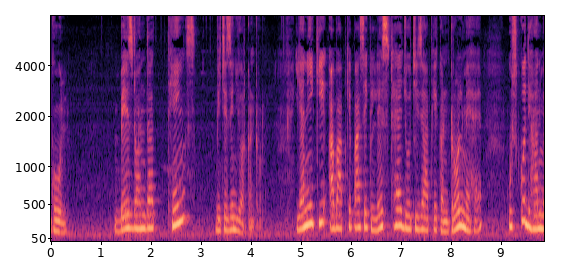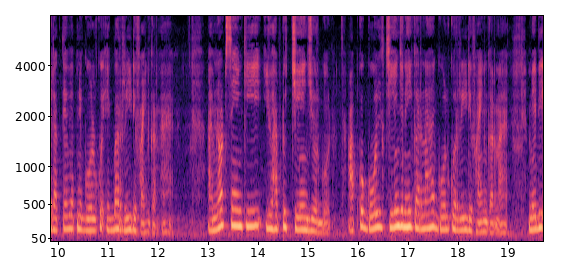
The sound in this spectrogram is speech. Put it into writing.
goal based on the things which is in your control यानी कि अब आपके पास एक लिस्ट है, जो चीज़ें आपके कंट्रोल में है, उसको ध्यान में रखते हुए अपने गोल को एक बार रीडिफाइन करना है। आई एम नॉट सेइंग कि you have to change your goal आपको गोल चेंज नहीं करना है गोल को रीडिफाइन करना है। मे बी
